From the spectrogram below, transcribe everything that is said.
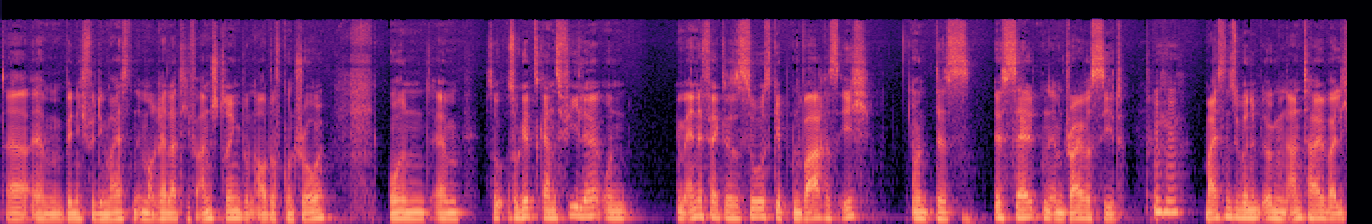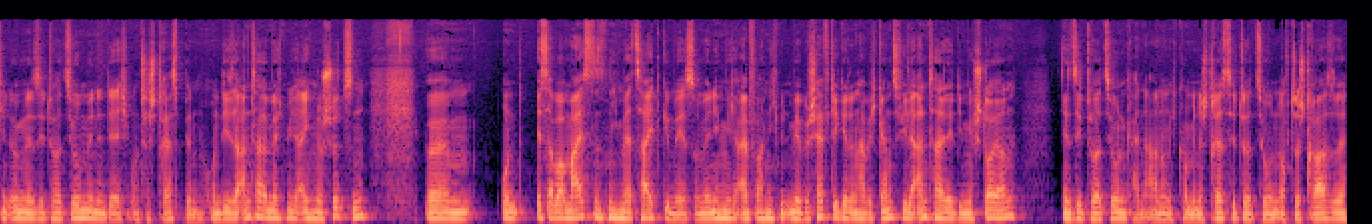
Da ähm, bin ich für die meisten immer relativ anstrengend und out of control. Und ähm, so, so gibt es ganz viele und im Endeffekt ist es so, es gibt ein wahres Ich und das ist selten im Driver's Seat. Meistens übernimmt irgendein Anteil, weil ich in irgendeiner Situation bin, in der ich unter Stress bin. Und dieser Anteil möchte mich eigentlich nur schützen ähm, und ist aber meistens nicht mehr zeitgemäß. Und wenn ich mich einfach nicht mit mir beschäftige, dann habe ich ganz viele Anteile, die mich steuern. In Situationen, keine Ahnung, ich komme in eine Stresssituation auf der Straße,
